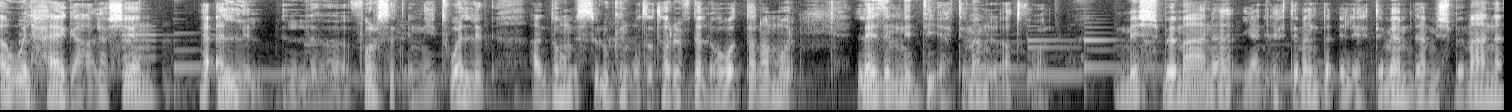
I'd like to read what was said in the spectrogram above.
أول حاجة علشان نقلل فرصة إن يتولد عندهم السلوك المتطرف ده اللي هو التنمر لازم ندي اهتمام للأطفال. مش بمعنى يعني اهتمام ده الاهتمام ده مش بمعنى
